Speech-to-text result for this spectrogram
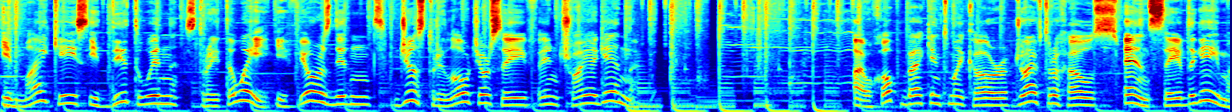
In my case it did win straight away, if yours didn't, just reload your save and try again. I'll hop back into my car, drive to the house and save the game.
